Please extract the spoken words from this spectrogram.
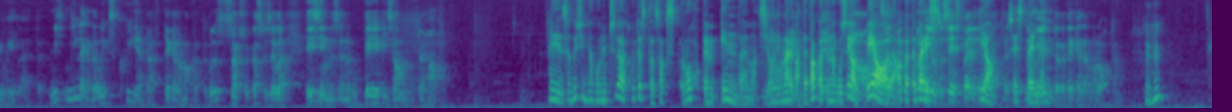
juhile, et, et mis, millega ta võiks kõigepealt tegelema hakata, kuidas ta saaks kasvõi selle esimese nagu beebisammu teha? ei, sa küsid nagu nüüd seda, et kuidas ta saaks rohkem enda emotsiooni ja, märgata, et hakata en, nagu sealt ja, peale, hakata päris. seest välja. jaa, seest nagu välja. endaga tegelema rohkem mm. -hmm.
